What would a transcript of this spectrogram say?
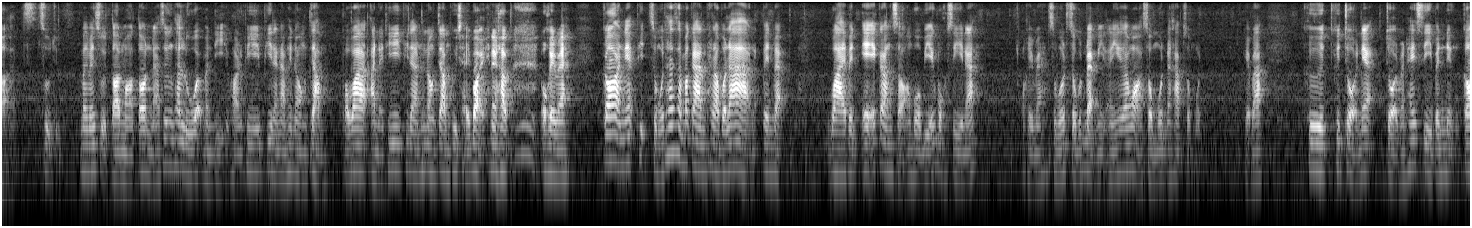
อสูตรมันเป็นสูตรตอนมอต้นนะซึ่งถ้ารู้ว่ามันดีเพราะพี่พี่แนะนำให้น้องจำเพราะว่าอันไหนที่พี่แนะนำให้น้องจำคือใช้บ่อยนะครับโอเคไหมก็อันเนี้ยสมมติถ้าสมการพาราโบลาเป็นแบบ y เป็น ax กำลังสองบวก bx บวก c นะโอเคไหมสมมติสมมติแบบนี้อันนี้ต้องบอกสมมตินะครับสมมติโอเคปะ คือคือโจทย์เนี่ยโจทย์มันให้ c เป็น 1 ก็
